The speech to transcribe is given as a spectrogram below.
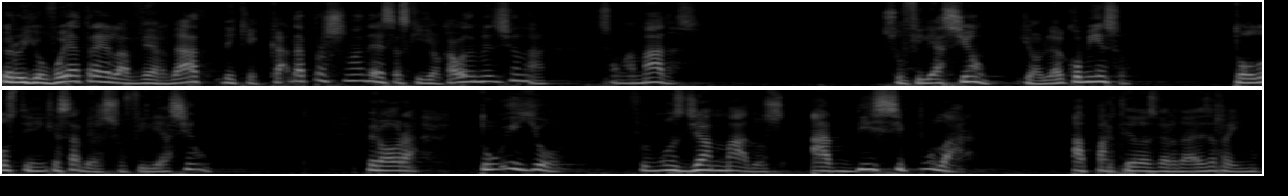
Pero yo voy a traer la verdad de que cada persona de esas que yo acabo de mencionar son amadas. Su filiación, yo hablé al comienzo, todos tienen que saber su filiación. Pero ahora, tú y yo fuimos llamados a discipular a partir de las verdades del reino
